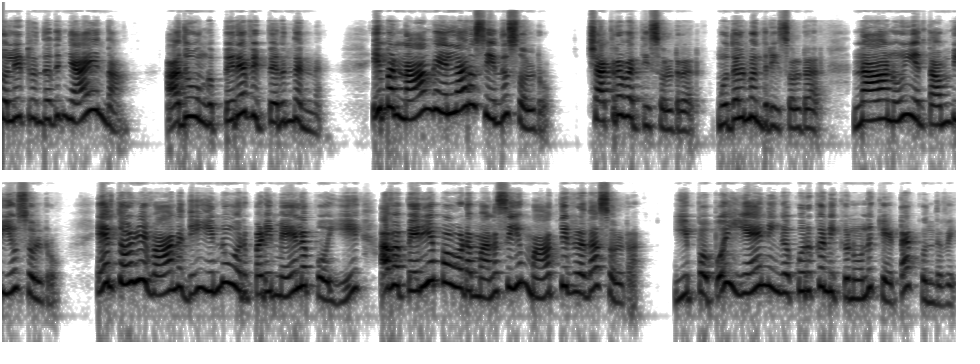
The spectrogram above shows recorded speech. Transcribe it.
சொல்லிட்டு இருந்தது நியாயம்தான். அது உங்க பிறவி பெருந்தன்மை. இப்ப நாங்க எல்லாரும் சேர்ந்து சொல்றோம். சக்கரவர்த்தி சொல்றார் முதல் மந்திரி சொல்றார் நானும் என் தம்பியும் சொல்றோம். என் தொழில் வானதி இன்னும் ஒரு படி மேல போய் அவ பெரியப்பாவோட மனசையும் மாத்திடுறதா சொல்றா. இப்ப போய் ஏன் நீங்க குறுக்க நிக்கணும்னு கேட்டா குந்தவை.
